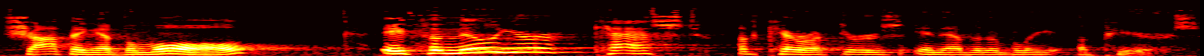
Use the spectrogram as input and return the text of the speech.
shopping at the mall, a familiar cast of characters inevitably appears.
